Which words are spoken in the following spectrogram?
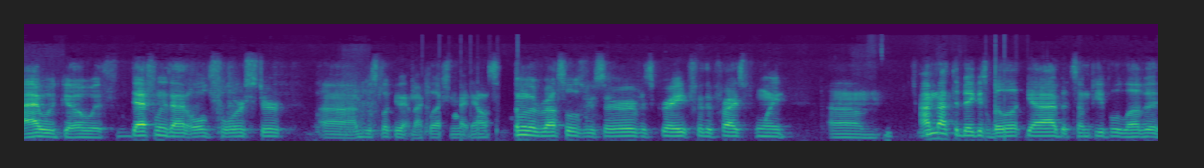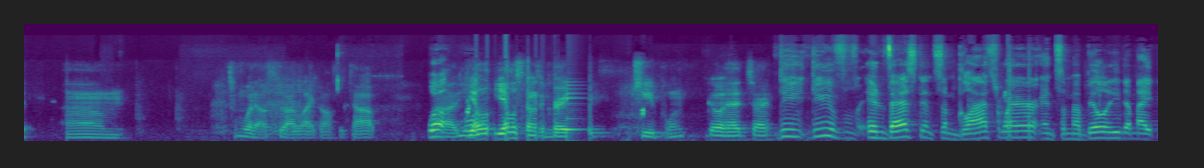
I would go with definitely that Old Forester. Uh, I'm just looking at my collection right now. Some of the Russell's Reserve is great for the price point. Um, I'm not the biggest Willet guy, but some people love it. Um, what else do I like off the top? Well, uh, Yellow, Yellowstone's a great cheap one. Go ahead. Sorry. do you, do you invest in some glassware and some ability to make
